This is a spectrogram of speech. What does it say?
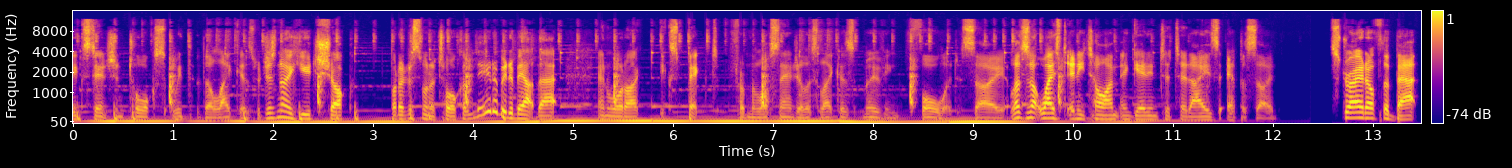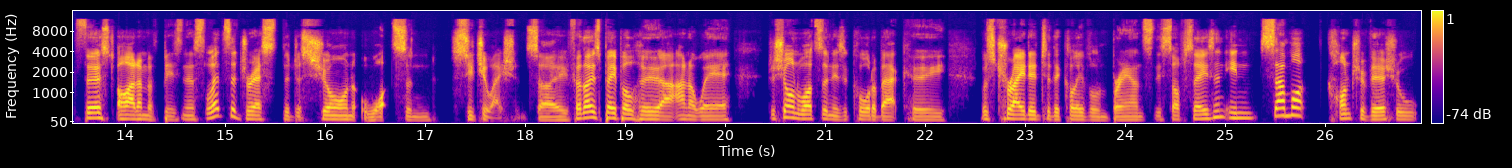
extension talks with the Lakers, which is no huge shock, but I just want to talk a little bit about that and what I expect from the Los Angeles Lakers moving forward. So let's not waste any time and get into today's episode. Straight off the bat, first item of business, let's address the Deshaun Watson situation. So, for those people who are unaware, Deshaun Watson is a quarterback who was traded to the Cleveland Browns this offseason in somewhat controversial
